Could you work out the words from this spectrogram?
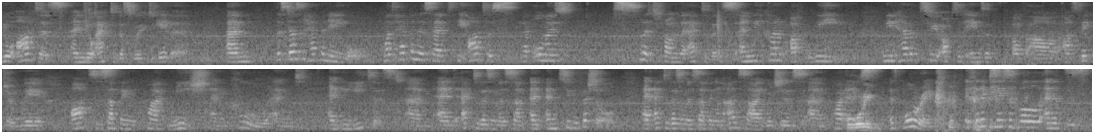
your artists and your activists worked together. Um, this doesn't happen anymore. What's happened is that the artists have almost split from the activists, and we kind of we we inhabit two opposite ends of, of our, our spectrum, where arts is something quite niche and cool and and elitist, um, and activism is some and, and superficial. And activism is something on the other side, which is um, quite Boring. it's boring. it's inaccessible and it's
